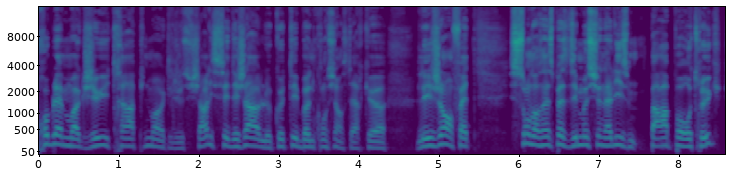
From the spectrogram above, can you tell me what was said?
problème moi que j'ai eu très rapidement avec le Je suis Charlie, c'est déjà le côté bonne conscience, c'est-à-dire que les gens en fait sont dans une espèce d'émotionnalisme par rapport au truc.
